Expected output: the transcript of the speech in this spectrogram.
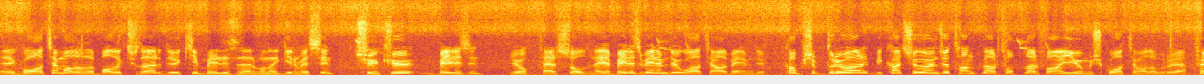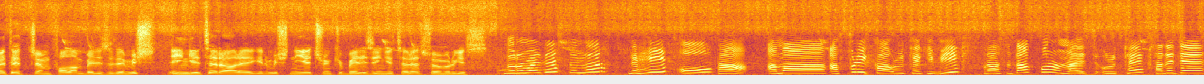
E, Guatemalalı balıkçılar diyor ki Belizliler buna girmesin çünkü Beliz'in. Yok tersi oldu. Neyse Beliz benim diyor, Guatemala benim diyor. Kapışıp duruyorlar. Birkaç yıl önce tanklar, toplar falan yığmış Guatemala buraya. Fethedeceğim falan Beliz'i demiş. İngiltere araya girmiş. Niye? Çünkü Beliz İngiltere sömürgesi. Normalde sınır, nehir, o, da. Ama Afrika ülke gibi burası da kolonize ülke. Sadece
